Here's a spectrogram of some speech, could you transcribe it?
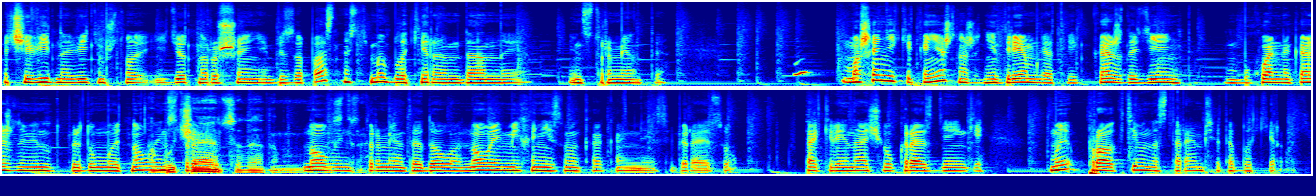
очевидно видим, что идет нарушение безопасности, мы блокируем данные инструменты. Мошенники, конечно же, не дремлят и каждый день, буквально каждую минуту придумывают новые инструменты, Обучаются, да, там. новые быстро. инструменты, новые механизмы, как они собираются так или иначе украсть деньги. Мы проактивно стараемся это блокировать.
